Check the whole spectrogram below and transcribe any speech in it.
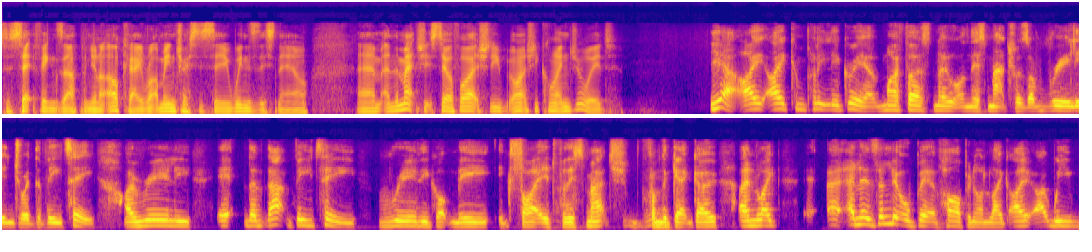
to set things up, and you're like, okay, right, I'm interested to see who wins this now. Um, and the match itself, I actually I actually quite enjoyed. Yeah, I, I completely agree. Uh, My first note on this match was I really enjoyed the VT. I really it, the, that VT really got me excited for this match from the get go. And like, and there's a little bit of harping on like I, I we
